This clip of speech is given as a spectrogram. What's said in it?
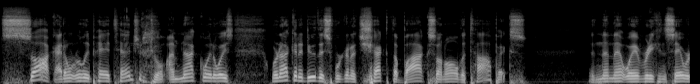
suck. I don't really pay attention to them. I'm not going to waste. We're not going to do this. We're going to check the box on all the topics. And then that way everybody can say we're.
